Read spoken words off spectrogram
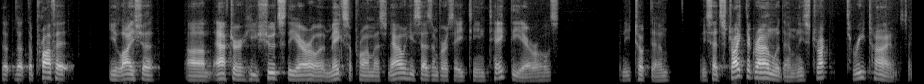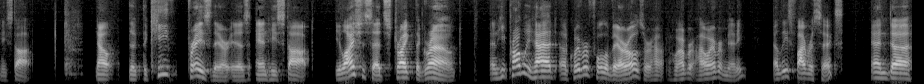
the, the, the, prophet Elisha, um, after he shoots the arrow and makes a promise, now he says in verse 18, Take the arrows. And he took them. And he said, Strike the ground with them. And he struck three times and he stopped. Now, the, the key phrase there is, and he stopped. Elisha said, Strike the ground. And he probably had a quiver full of arrows, or however, however many, at least five or six. And, uh,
